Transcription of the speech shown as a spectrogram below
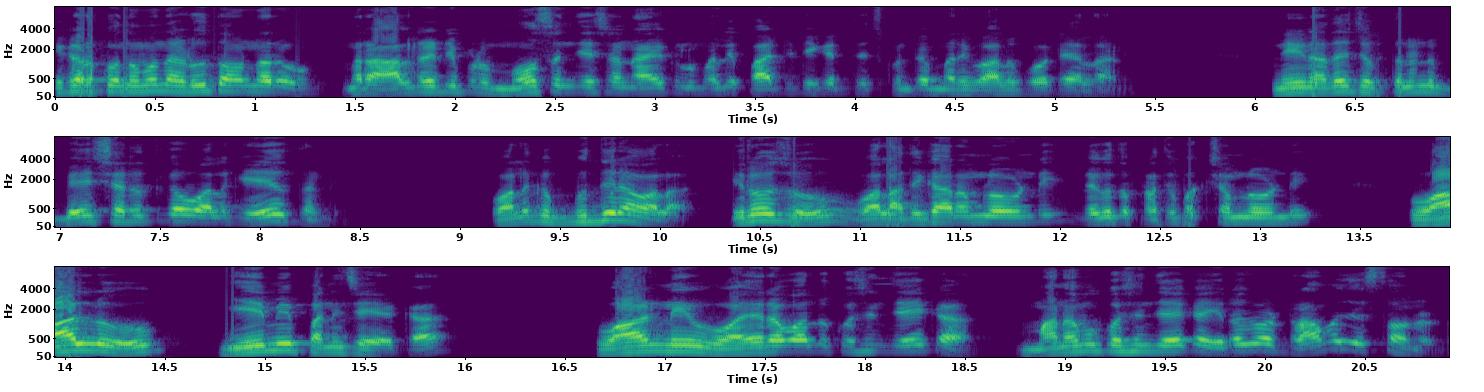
ఇక్కడ కొంతమంది అడుగుతా ఉన్నారు మరి ఆల్రెడీ ఇప్పుడు మోసం చేసిన నాయకులు మళ్ళీ పార్టీ టికెట్ తెచ్చుకుంటే మరి వాళ్ళు ఓటేయాలా అని? నేను అదే చెప్తున్నాను బేషరత్గా వాళ్ళకి ఏదండి వాళ్ళకి బుద్ధి రావాలా? ఈరోజు వాళ్ళ అధికారంలో ఉండి లేకపోతే ప్రతిపక్షంలో ఉండి వాళ్ళు ఏమీ పని చేయక వాళ్ళని వేరే వాళ్ళు క్వశ్చన్ చేయక మనము క్వశ్చన్ చేయక ఈరోజు వాడు డ్రామా చేస్తూ ఉన్నాడు.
